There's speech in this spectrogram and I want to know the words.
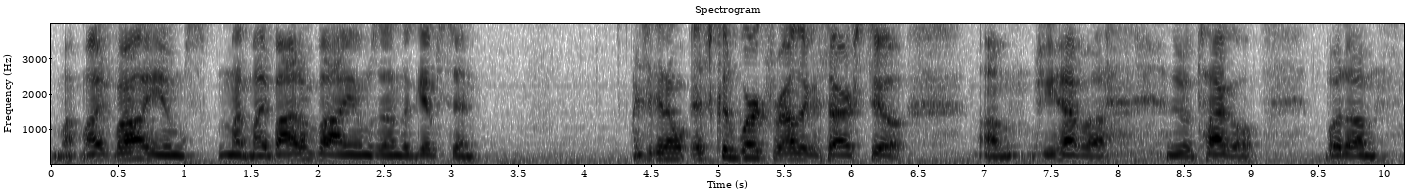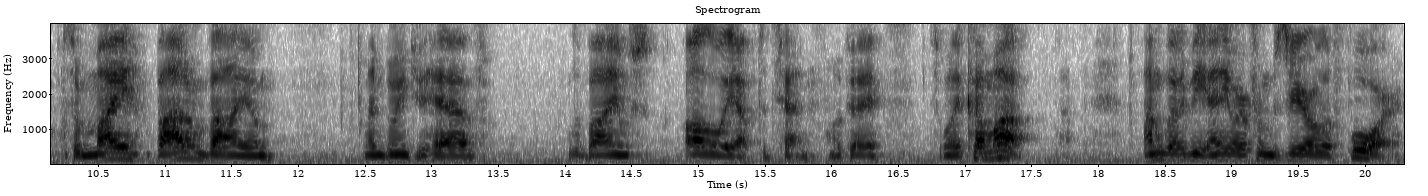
my, my volumes, my, my bottom volumes on the Gibson it's gonna this could work for other guitars too. Um, if you have a a toggle, but um, so my bottom volume, I'm going to have the volumes all the way up to 10. Okay, so when I come up, I'm going to be anywhere from zero to four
